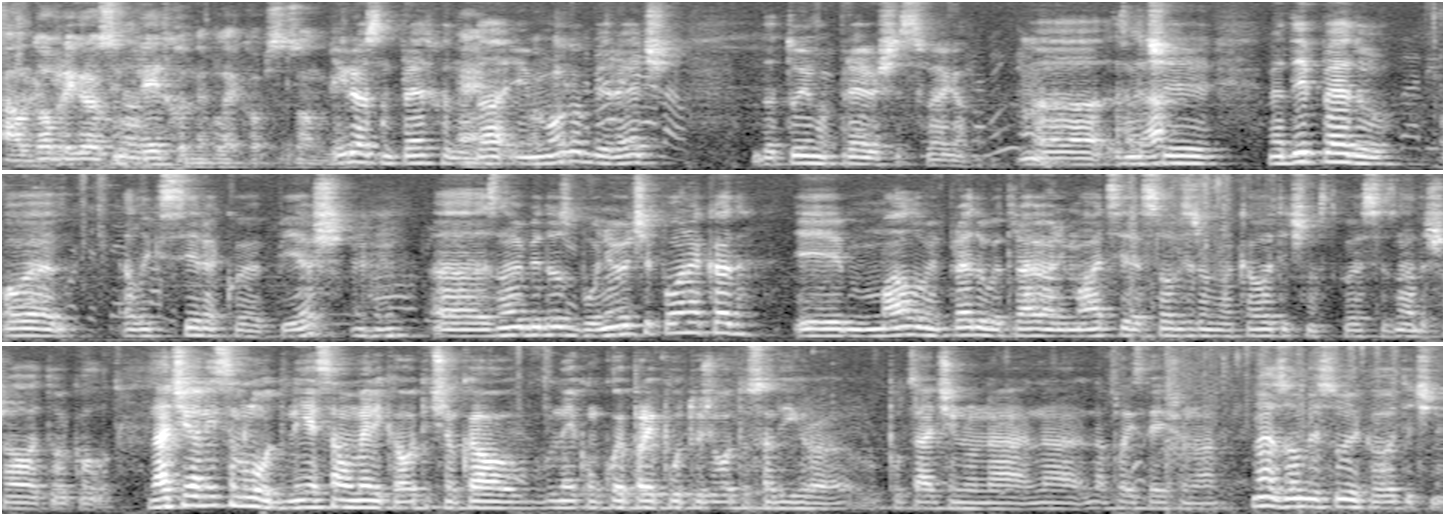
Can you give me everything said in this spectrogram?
Ali dobro, igrao si Da. prethodne Black Ops zombije. Igrao sam prethodno, E, da, i ok. mogao bi reći da tu ima previše svega. Mm. Znači, na D-padu ove eliksire koje piješ Mhm. eh, znaju biti ponekad i malo mi predugo traju animacije s obzirom na kaotičnost koja se zna dešavati okolo. Znači ja nisam lud, nije samo meni kaotično kao nekom ko je prvi put u životu sad igrao pucačinu na, na, na Playstationu. Ne, zombiji su uvijek kaotični.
